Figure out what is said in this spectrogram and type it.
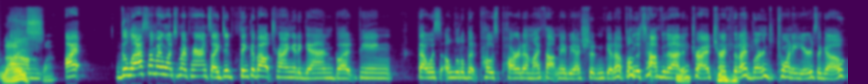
Nice. Um, I the last time I went to my parents, I did think about trying it again, but being that was a little bit postpartum, I thought maybe I shouldn't get up on the top of that hmm. and try a trick hmm. that I'd learned 20 years ago.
